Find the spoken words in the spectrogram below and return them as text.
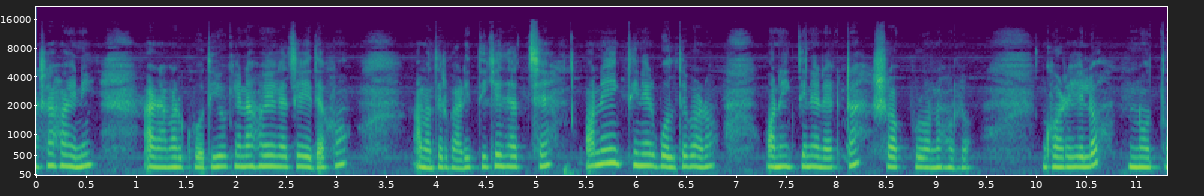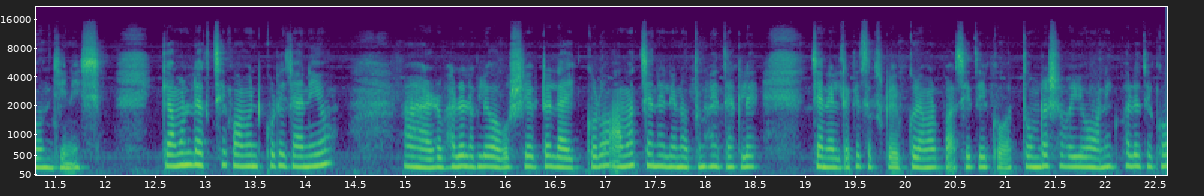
আসা হয়নি আর আমার গদিও কেনা হয়ে গেছে। এই দেখো, আমাদের বাড়ির দিকে যাচ্ছে। অনেক দিনের বলতে পারো, অনেক দিনের একটা শখ পূরণ হলো। ঘরে এলো নতুন জিনিস। কেমন লাগছে কমেন্ট করে জানিও। আর ভালো লাগলে অবশ্যই একটা লাইক করো। আমার চ্যানেলে নতুন হয়ে থাকলে চ্যানেলটাকে সাবস্ক্রাইব করে আমার পাশে থেকো। তোমরা সবাইও অনেক ভালো থেকো,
